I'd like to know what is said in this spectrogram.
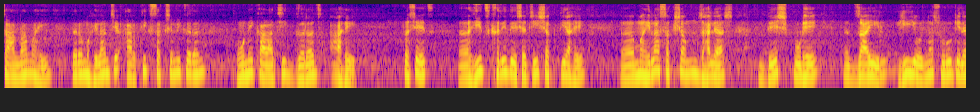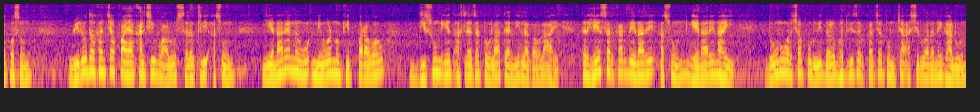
चालणार नाही तर महिलांचे आर्थिक सक्षमीकरण होणे काळाची गरज आहे. तसेच हीच खरी देशाची शक्ती आहे. महिला सक्षम झाल्यास देश पुढे जाईल ही योजना सुरू केल्यापासून विरोधकांच्या पायाखालची वाळू सरकली असून येणाऱ्या नव निवडणुकीत पराभव दिसून येत असल्याचा टोला त्यांनी लगावला आहे. तर हे सरकार देणारे असून घेणारे नाही. दोन वर्षापूर्वी दळभद्री सरकारच्या तुमच्या आशीर्वादाने घालून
